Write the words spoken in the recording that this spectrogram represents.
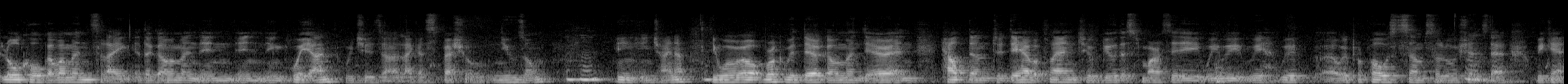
local governments, like the government in, in, in Gui'an, which is uh, like a special new zone mm -hmm. in, in China. Mm -hmm. They will work with their government there and help them to, they have a plan to build a smart city. We, we, we, we, uh, we proposed some solutions mm -hmm. that we can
